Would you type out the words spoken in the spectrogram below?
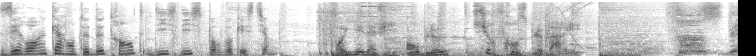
01 42 30 10 10 pour vos questions. Voyez la vie en bleu sur France Bleu Paris. France Bleu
